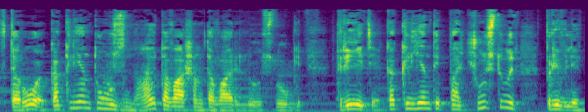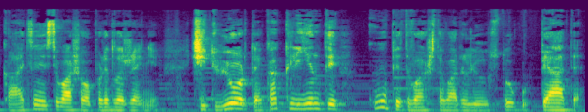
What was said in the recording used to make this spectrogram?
Второе. Как клиенты узнают о вашем товаре или услуге. Третье, как клиенты почувствуют привлекательность вашего предложения. Четвертое, как клиенты купят ваш товар или услугу. Пятое,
